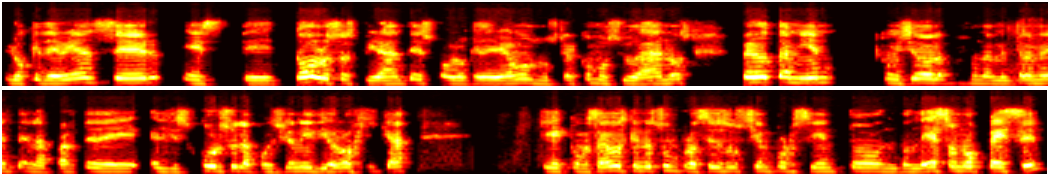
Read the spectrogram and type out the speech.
lo que deberían ser este, todos los aspirantes o lo que deberíamos buscar como ciudadanos, pero también coincido fundamentalmente en la parte del discurso y la posición ideológica que como sabemos que no es un proceso 100% donde eso no pese,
